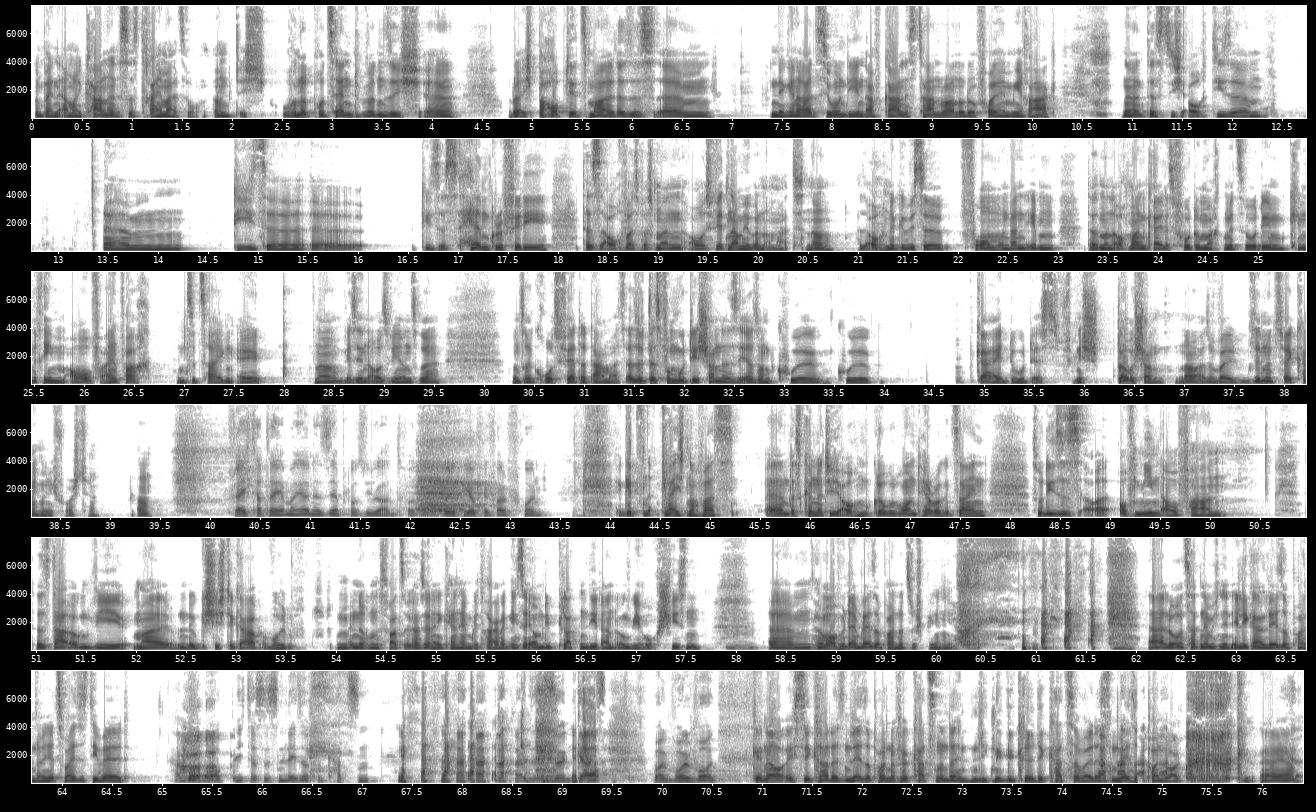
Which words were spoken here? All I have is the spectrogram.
Und bei den Amerikanern ist das dreimal so. Und ich, 100 Prozent würden sich, äh, oder ich behaupte jetzt mal, dass es ähm, in der Generation, die in Afghanistan waren oder vorher im Irak, ne, dass sich auch diese, ähm, diese äh, dieses Helm-Graffiti, das ist auch was, was man aus Vietnam übernommen hat. Ne? Also auch eine gewisse Form und dann eben, dass man auch mal ein geiles Foto macht mit so dem Kinnriemen auf, einfach um zu zeigen, ey, na, wir sehen aus wie unsere, unsere Großväter damals. Also das vermute ich schon, dass es eher so ein cool, cool Guy Dude ist. Finde ich, glaube ich schon. Ne? Also weil Sinn und Zweck kann ich mir nicht vorstellen. Ne? Vielleicht hat er ja mal eine sehr plausible Antwort. Würde ich mich auf jeden Fall freuen. Gibt es vielleicht noch was? Ähm, das könnte natürlich auch im Global War on Terror sein. So dieses äh, auf Minen auffahren. dass es da irgendwie mal eine Geschichte gab, obwohl im Inneren des Fahrzeugs hast du ja eh keinen Helm getragen. Da ging es ja eher um die Platten, die dann irgendwie hochschießen. Mhm. Ähm, hör mal auf mit deinem Laserpointer zu spielen hier. ja, Lorenz hat nämlich einen illegalen Laserpointer und jetzt weiß es die Welt. Haben wir überhaupt nicht. Das ist ein Laser für Katzen. das ist so ein ganz ja. Wohlwort. Genau, ich sehe gerade, das ist ein Laserpointer für Katzen und da hinten liegt eine gegrillte Katze, weil das ein Laserpointer war. ja, ja.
